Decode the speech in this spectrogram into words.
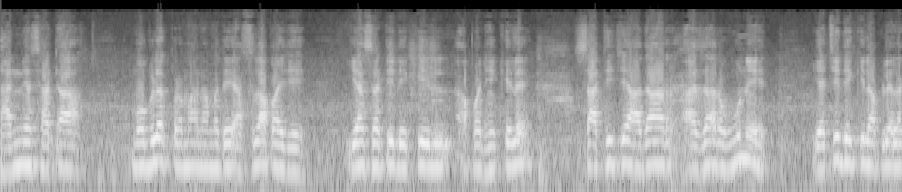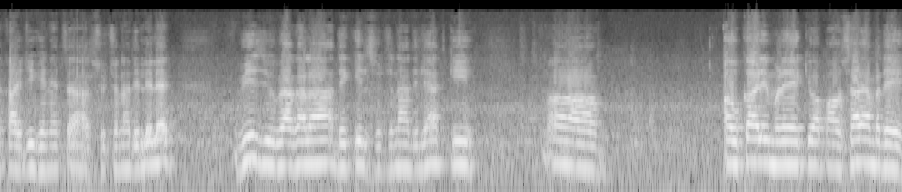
धान्य साठा मुबलक प्रमाणामध्ये असला पाहिजे. यासाठी देखील आपण हे केलंय. साथीचे आधार आजार होऊ नयेत याची देखील आपल्याला काळजी घेण्याच्या सूचना दिलेल्या आहेत. वीज विभागाला देखील सूचना दिल्यात की अवकाळीमुळे किंवा पावसाळ्यामध्ये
